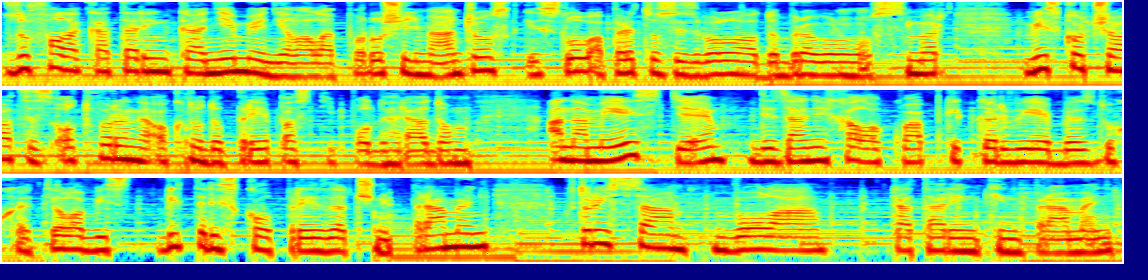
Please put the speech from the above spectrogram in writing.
Zúfala Katarinka nemienila ale porušiť manželský slov a preto si zvolila dobrovoľnú smrť. Vyskočila cez otvorené okno do priepasti pod hradom a na mieste, kde zanechalo kvapky krvi jej bezduché telo, vytriskol priezačný prameň, ktorý sa volá Katarinkin prameň.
